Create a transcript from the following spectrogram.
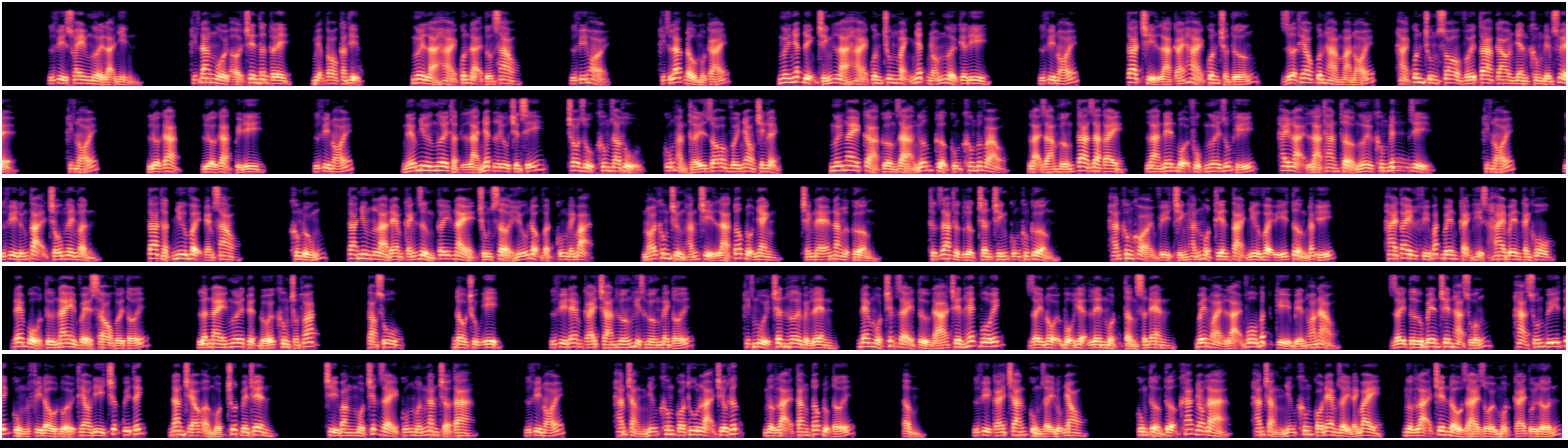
Vì xoay người lại nhìn. Hít đang ngồi ở trên thân cây, miệng to căn thịt. Ngươi là hải quân đại tướng sao? Vì hỏi. Hít lắc đầu một cái ngươi nhất định chính là hải quân trung mạnh nhất nhóm người kia đi. Vì nói, ta chỉ là cái hải quân chuẩn tướng, dựa theo quân hàm mà nói, hải quân trung so với ta cao nhân không đếm xuể. Khi nói, lừa gạt lừa gạt quỷ đi. Vì nói, nếu như ngươi thật là nhất lưu chiến sĩ, cho dù không giao thủ, cũng hẳn thấy rõ với nhau trên lệnh ngươi ngay cả cường giả ngưỡng cửa cũng không bước vào, lại dám hướng ta ra tay, là nên bội phục ngươi dũng khí, hay lại là than thở ngươi không biết gì? Khi nói vì đứng tại chỗ ngây ngẩn. Ta thật như vậy kém sao? Không đúng, ta nhưng là đem cánh rừng cây này chúng sở hữu động vật cũng đánh bại nói không chừng hắn chỉ là tốc độ nhanh, tránh né năng lực cường. Thực ra thực lực chân chính cũng không cường. Hắn không khỏi vì chính hắn một thiên tài như vậy ý tưởng đắc ý. Hai tay phí bắt bên cạnh hít hai bên cánh khô, đem cổ từ nay về sau với tới. Lần này ngươi tuyệt đối không trốn thoát. Cao su. Đầu chủ y. Vì đem cái chán hướng hít hướng đánh tới. Hít mũi chân hơi vệt lên, đem một chiếc giày từ đá trên hết vô ích dây nội bộ hiện lên một tầng sơn đen, bên ngoài lại vô bất kỳ biến hóa nào. Dây từ bên trên hạ xuống hạ xuống quỹ tích cùng phi đầu đuổi theo đi trước quỹ tích, đan treo ở một chút bên trên. Chỉ bằng một chiếc giày cũng muốn ngăn trở ta phi nói, hắn chẳng những không có thu lại chiêu thức, ngược lại tăng tốc độ tới. Ẩm vì cái chán cùng giày đụng nhau. Cùng tưởng tượng khác nhau là, hắn chẳng những không có đem giày đánh bay, ngược lại trên đầu dài rồi một cái túi lớn.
